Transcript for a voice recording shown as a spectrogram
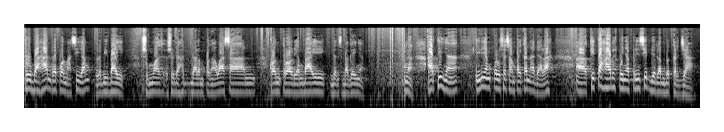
perubahan reformasi yang lebih baik. Semua sudah dalam pengawasan kontrol yang baik dan sebagainya. Nah artinya ini yang perlu saya sampaikan adalah uh, kita harus punya prinsip dalam bekerja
